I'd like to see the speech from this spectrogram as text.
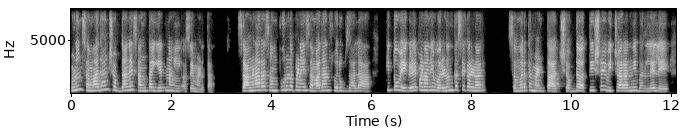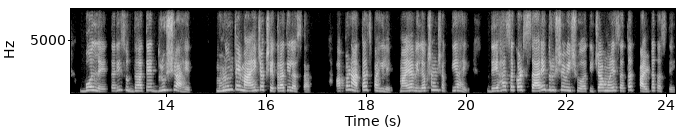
म्हणून समाधान शब्दाने सांगता येत नाही असे म्हणतात. सांगणारा संपूर्णपणे समाधान स्वरूप झाला की तो वेगळेपणाने वर्णन कसे करणार? समर्थ म्हणतात शब्द अतिशय विचारांनी भरलेले बोलले तरी सुद्धा ते दृश्य आहेत. म्हणून ते मायेच्या क्षेत्रातील असतात. आपण आताच पाहिले माया विलक्षण शक्ती आहे. देहासकट सारे दृश्य विश्व तिच्यामुळे सतत पालटत असते.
